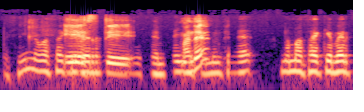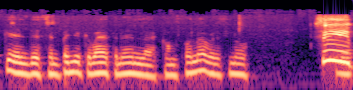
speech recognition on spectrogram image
Pues sí, nomás hay que este, ver más hay que ver el desempeño que vaya a tener en la consola, a ver si no... Sí,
